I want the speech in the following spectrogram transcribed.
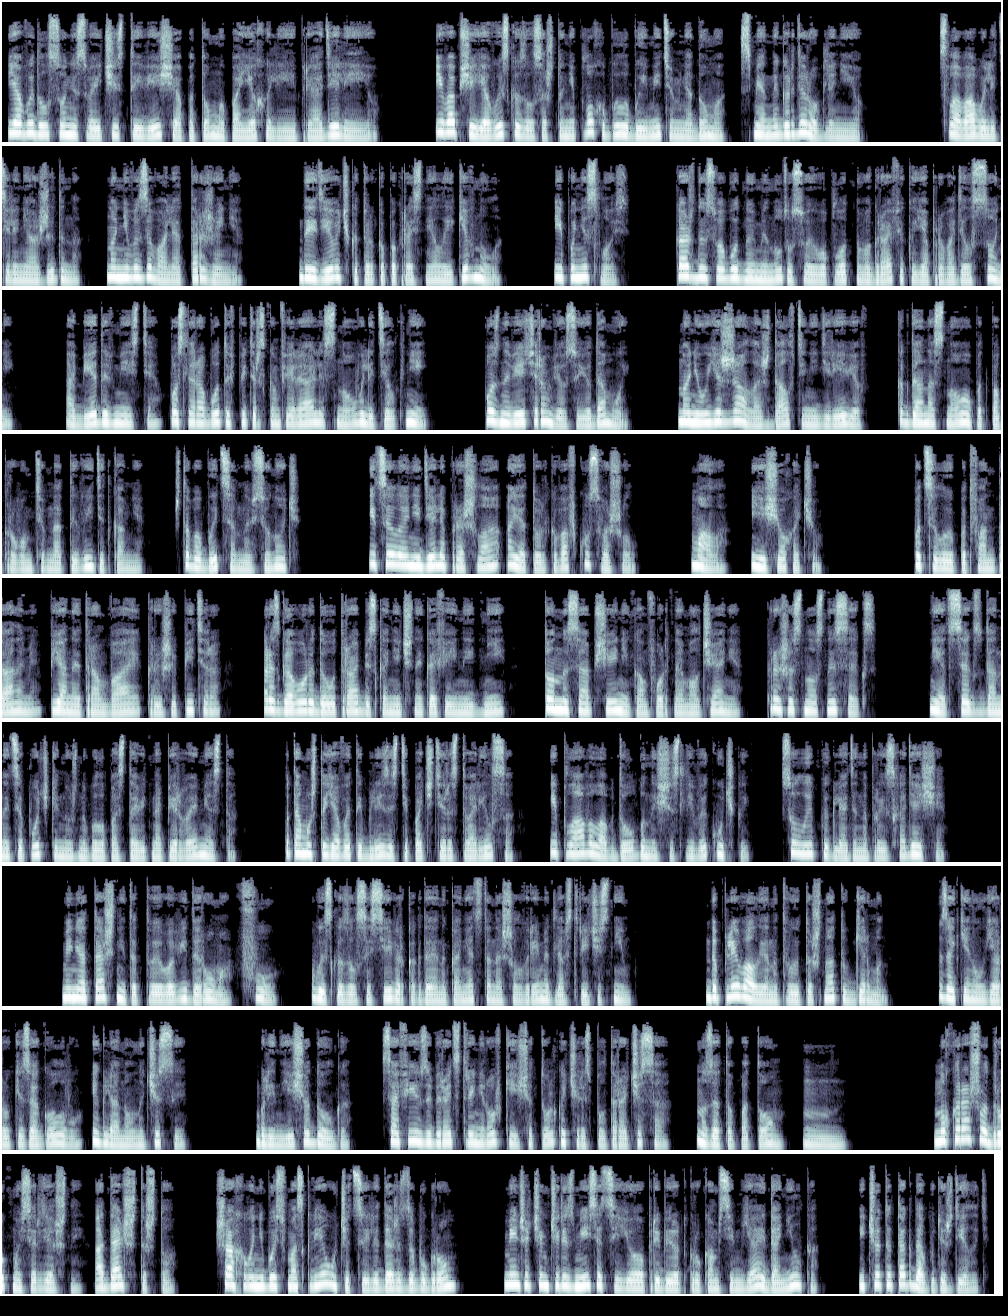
Я выдал Соне свои чистые вещи, а потом мы поехали и приодели ее. И вообще я высказался, что неплохо было бы иметь у меня дома сменный гардероб для нее. Слова вылетели неожиданно, но не вызывали отторжения. Да и девочка только покраснела и кивнула. И понеслось. Каждую свободную минуту своего плотного графика я проводил с Соней. Обеды вместе, после работы в питерском филиале снова летел к ней. Поздно вечером вез ее домой. Но не уезжал, а ждал в тени деревьев, когда она снова под покровом темноты выйдет ко мне, чтобы быть со мной всю ночь. И целая неделя прошла, а я только во вкус вошел. Мало, еще хочу. Поцелуи под фонтанами, пьяные трамваи, крыши Питера, разговоры до утра, бесконечные кофейные дни, Тонны сообщений, комфортное молчание, крышесносный секс. Нет, секс в данной цепочке нужно было поставить на первое место, потому что я в этой близости почти растворился и плавал обдолбанной счастливой кучкой, с улыбкой глядя на происходящее. «Меня тошнит от твоего вида, Рома. Фу!» — высказался Север, когда я наконец-то нашел время для встречи с ним. «Да плевал я на твою тошноту, Герман». Закинул я руки за голову и глянул на часы. Блин, еще долго. Софию забирать с тренировки еще только через полтора часа. Но зато потом... М -м. Ну хорошо, друг мой сердечный. А дальше-то что? Шахова, небось, в Москве учится или даже за бугром. Меньше чем через месяц ее приберет к рукам семья и Данилка. И что ты тогда будешь делать?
